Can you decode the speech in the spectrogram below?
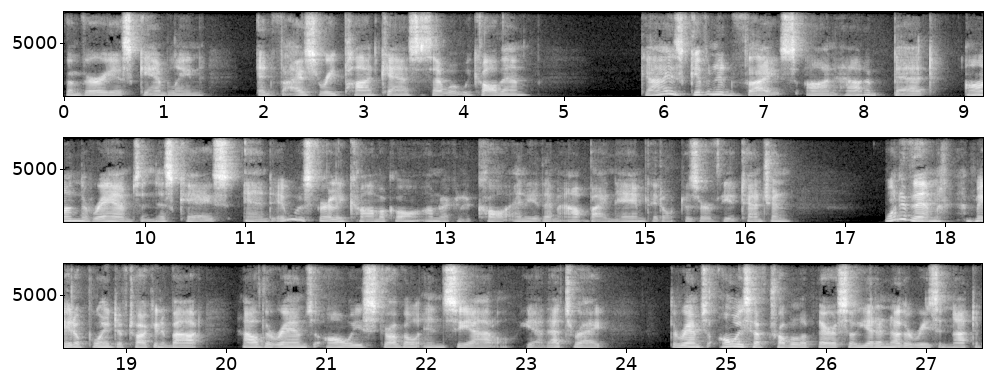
from various gambling advisory podcasts. Is that what we call them? Guys giving advice on how to bet on the Rams in this case, and it was fairly comical. I'm not going to call any of them out by name, they don't deserve the attention. One of them made a point of talking about how the Rams always struggle in Seattle. Yeah, that's right. The Rams always have trouble up there, so yet another reason not to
